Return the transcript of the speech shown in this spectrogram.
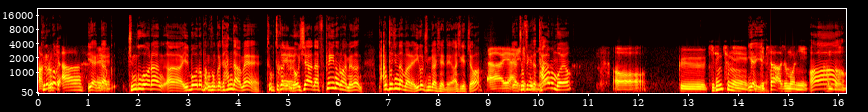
아, 그런 그렇지. 거- 아, 예, 그러니까 예. 그 중국어랑 아, 일본어 방송까지 한 다음에 독특하게 네. 러시아나 스페인어로 하면은 빵 터진단 말이에요. 이걸 준비하셔야 돼요. 아시겠죠? 아, 예, 예, 좋습니다. 다음은 뭐예요? 어, 그 기생충의 예, 그 예. 집사 아주머니 아. 한번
